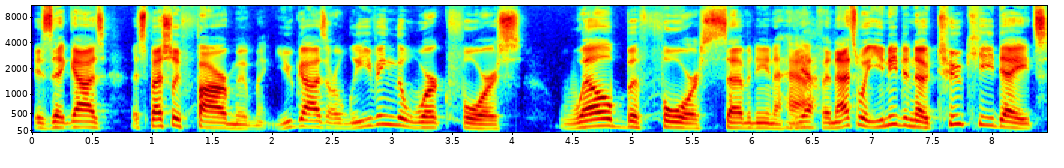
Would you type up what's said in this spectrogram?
is that guys, especially fire movement, you guys are leaving the workforce well before 70 and a half. Yeah. And that's what you need to know two key dates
